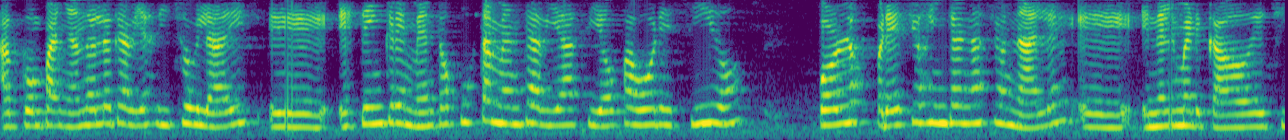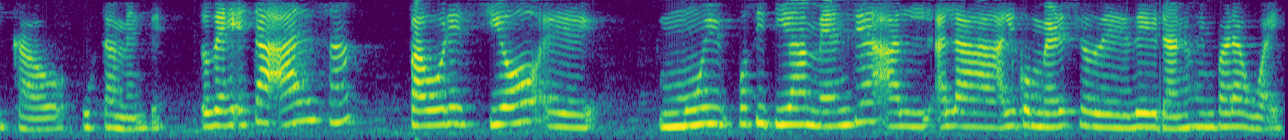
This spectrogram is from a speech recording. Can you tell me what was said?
acompañando lo que habías dicho Gladys, eh, este incremento justamente había sido favorecido por los precios internacionales eh, en el mercado de Chicago, justamente. Entonces, esta alza favoreció muy positivamente al, al comercio de granos en Paraguay.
